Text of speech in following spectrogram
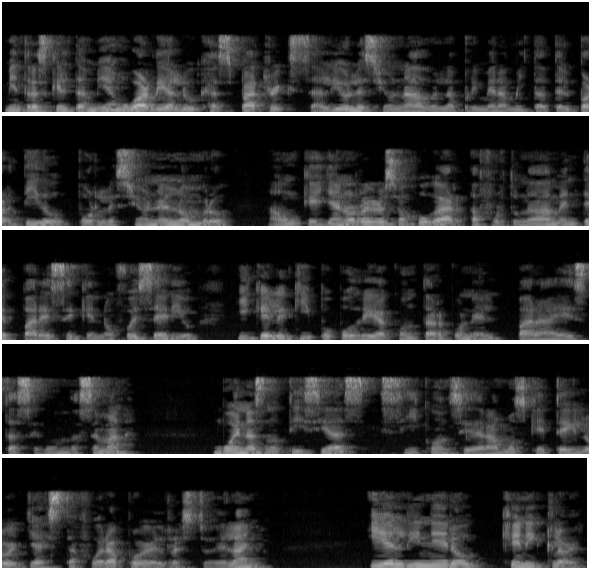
Mientras que el también guardia Lucas Patrick salió lesionado en la primera mitad del partido por lesión en el hombro, aunque ya no regresó a jugar, afortunadamente parece que no fue serio y que el equipo podría contar con él para esta segunda semana buenas noticias si consideramos que Taylor ya está fuera por el resto del año. Y el dinero Kenny Clark.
